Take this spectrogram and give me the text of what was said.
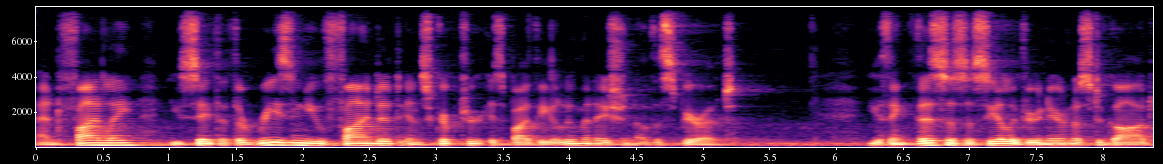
And finally, you say that the reason you find it in Scripture is by the illumination of the Spirit. You think this is a seal of your nearness to God,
